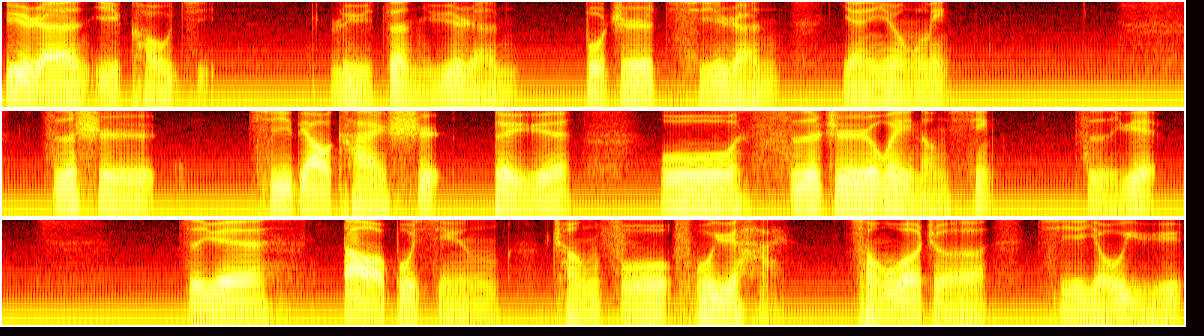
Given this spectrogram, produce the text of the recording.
欲人以口己，屡赠于人，不知其人，焉用令？”子使。七雕开示，对曰：“吾思之未能信。”子曰：“子曰，道不行，乘浮浮于海。从我者，其由与？”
